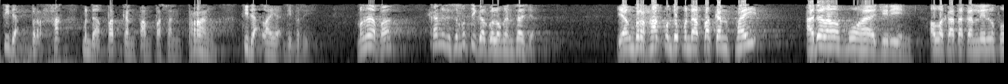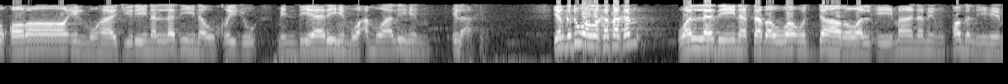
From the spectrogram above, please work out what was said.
tidak berhak mendapatkan pampasan perang, tidak layak diberi. Mengapa? Karena disebut tiga golongan saja. Yang berhak untuk mendapatkan faid adalah muhajirin, Allah katakan lil fuqara'il muhajirin alladziina ukhriju min diyarihim wa amwalihim ila akhir. Yang kedua Allah katakan والذين tabawwa'u الدار والإيمان من قبلهم. Qablihim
